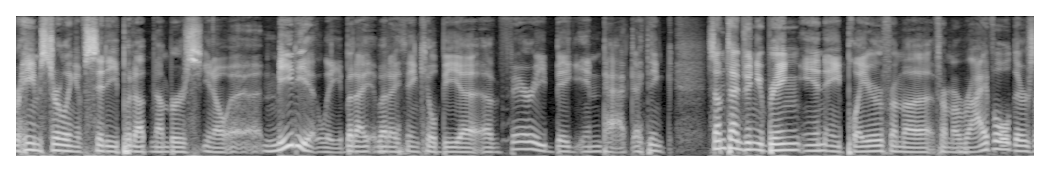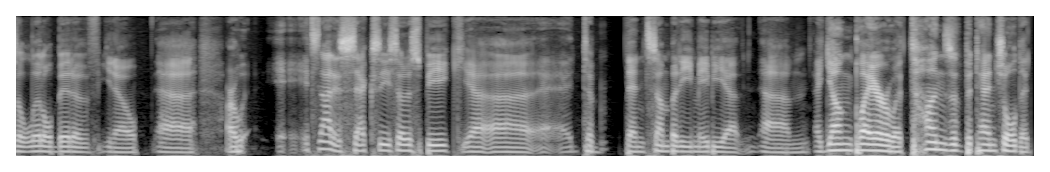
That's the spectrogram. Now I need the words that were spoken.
Raheem Sterling of City put up numbers, you know, uh, immediately, but I but I think he'll be a, a, very big impact. I think sometimes when you bring in a player from a from a rival, there's a little bit of you know, uh, are it's not as sexy, so to speak, uh, to than somebody maybe a um, a young player with tons of potential that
